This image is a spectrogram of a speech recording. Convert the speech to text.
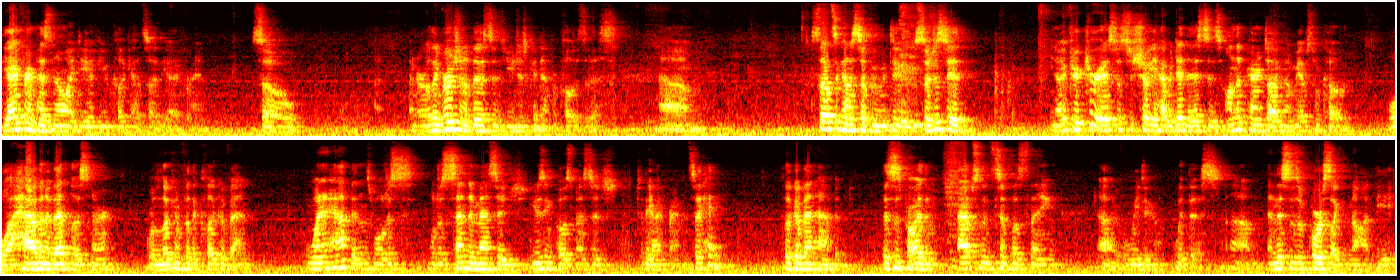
the iframe has no idea if you click outside the iframe. So an early version of this is you just could never close this. Um, so that's the kind of stuff we would do. So just to you know, if you're curious, just to show you how we did this, is on the parent document we have some code. We'll have an event listener. We're looking for the click event. When it happens, we'll just we'll just send a message using post message to the iframe and say, hey, click event happened. This is probably the absolute simplest thing uh, we do with this. Um, and this is of course like not the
